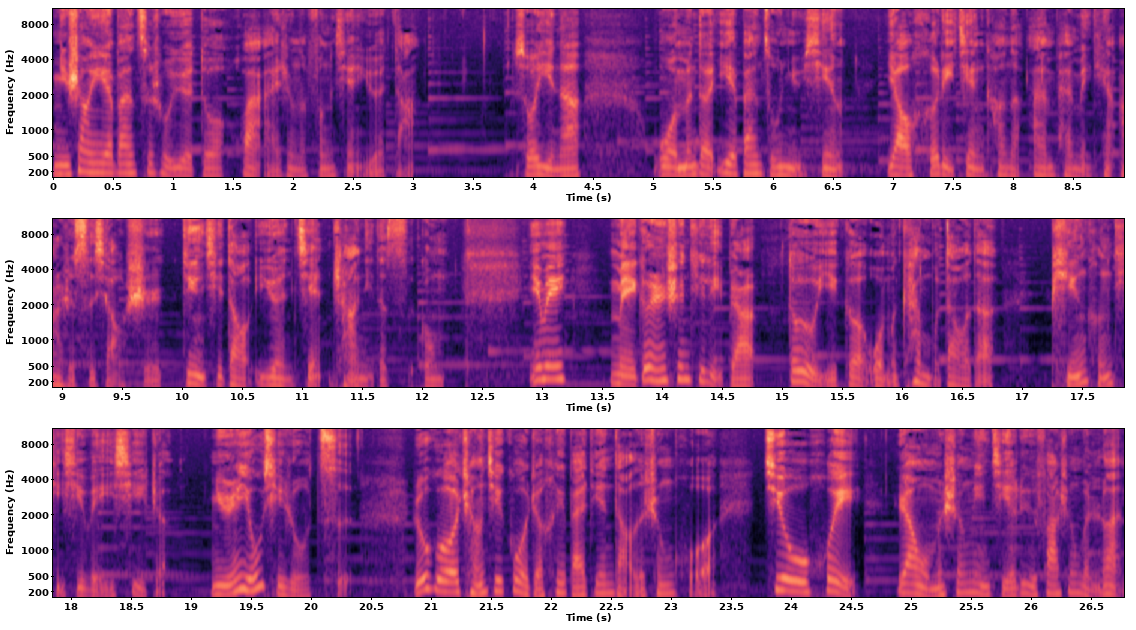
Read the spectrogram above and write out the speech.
你上夜班次数越多，患癌症的风险越大。所以呢，我们的夜班族女性要合理健康的安排每天二十四小时，定期到医院检查你的子宫，因为每个人身体里边。都有一个我们看不到的平衡体系维系着，女人尤其如此。如果长期过着黑白颠倒的生活，就会让我们生命节律发生紊乱，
